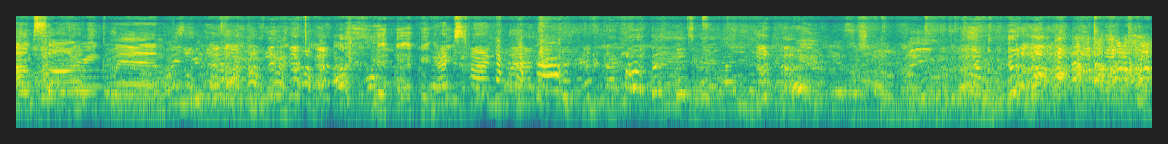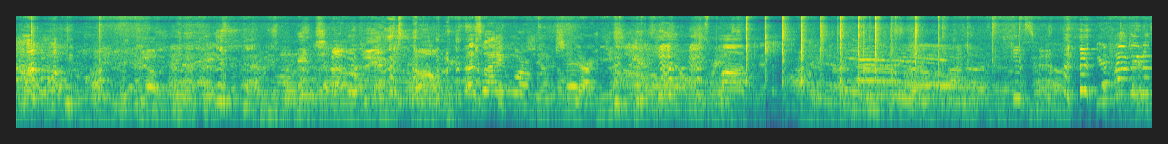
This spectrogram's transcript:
I'm sorry, Gwen. Next time, Gwen. Hey, Stone Jeans. I'm just telling you. Stone Jeans, no. That's why he wore a blue shirt. He's positive. You're having a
